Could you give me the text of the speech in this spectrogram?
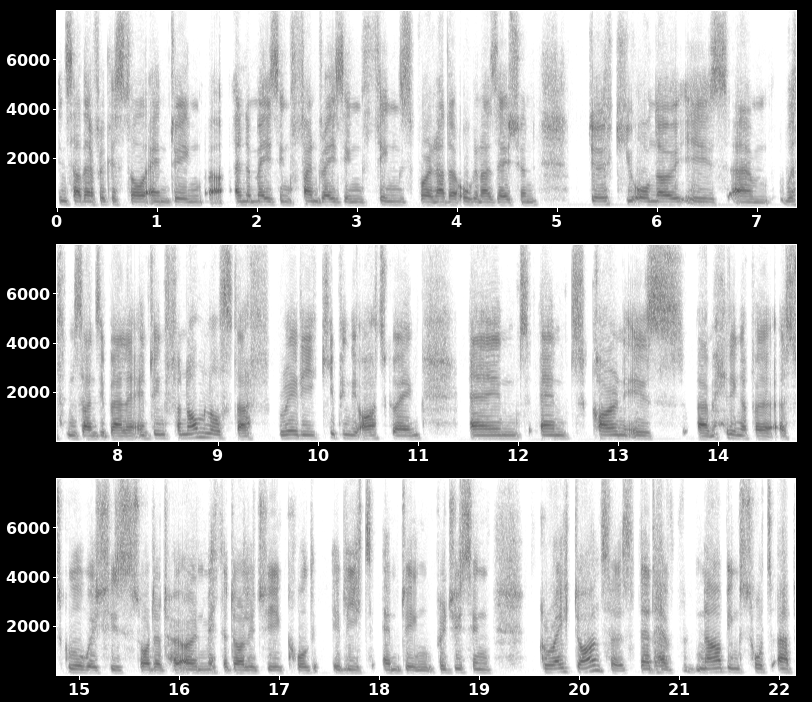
in South Africa still and doing uh, an amazing fundraising things for another organization. Dirk, you all know, is um, with Mzansi Ballet and doing phenomenal stuff, really keeping the arts going. And and Corin is um, heading up a, a, school where she's started her own methodology called Elite and doing producing great dancers that have now been sought up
